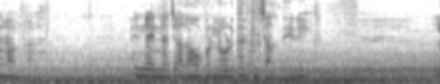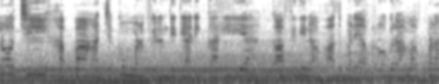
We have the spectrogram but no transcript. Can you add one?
ਆਰਾਮ ਨਾਲ। ਇੰਨਾ ਇੰਨਾ ਜ਼ਿਆਦਾ ਓਵਰਲੋਡ ਕਰਕੇ ਚੱਲਦੇ ਨੇ। ਲੋ ਜੀ, ਆਪਾਂ ਅੱਜ ਘੁੰਮਣ ਫਿਰਨ ਦੀ ਤਿਆਰੀ ਕਰ ਲਈ ਹੈ। ਕਾਫੀ ਦਿਨਾਂ ਬਾਅਦ ਬਣਿਆ ਪ੍ਰੋਗਰਾਮ ਆਪਣਾ।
